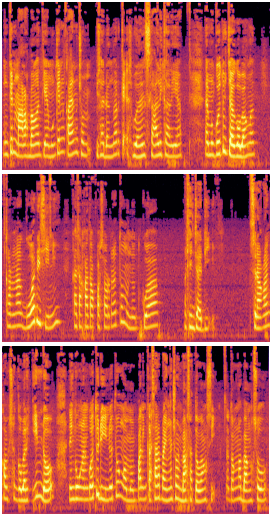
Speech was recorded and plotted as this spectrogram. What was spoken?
mungkin marah banget kayak mungkin kalian cuma bisa dengar kayak sebulan sekali kali ya. Dan gue tuh jago banget. Karena gue di sini kata-kata kosornya tuh menurut gue makin jadi sedangkan kalau misalnya gue balik Indo lingkungan gue tuh di Indo tuh ngomong paling kasar palingan cuma bangsat doang sih. Atau nggak bangso.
